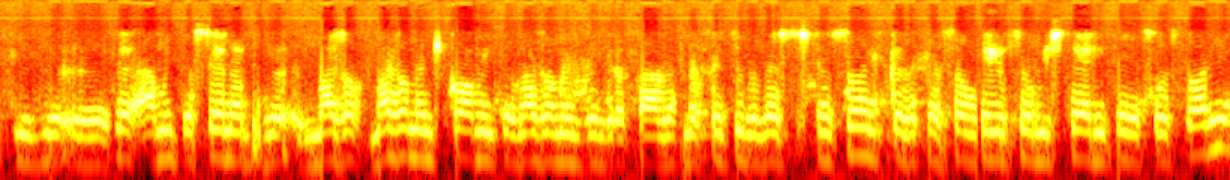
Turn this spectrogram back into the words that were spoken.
Porque uh, há muita cena mais ou, mais ou menos cómica, mais ou menos engraçada na feitura destas canções. Cada canção tem o seu mistério e tem a sua história.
